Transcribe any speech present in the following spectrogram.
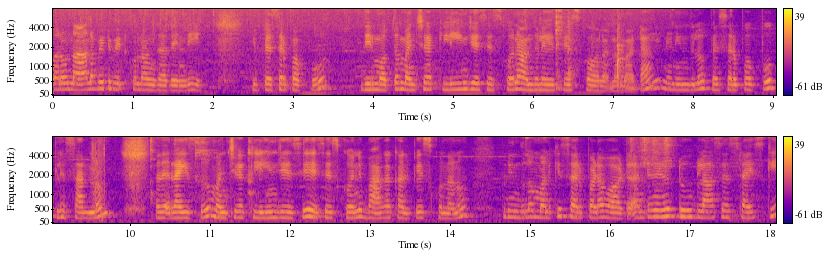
మనం నానబెట్టి పెట్టుకున్నాం కదండి ఈ పెసరపప్పు. దీన్ని మొత్తం మంచిగా క్లీన్ చేసేసుకొని అందులో వేసేసుకోవాలన్నమాట. నేను ఇందులో పెసరపప్పు ప్లస్ అన్నం అదే రైస్ మంచిగా క్లీన్ చేసి వేసేసుకొని బాగా కలిపేసుకున్నాను. ఇప్పుడు ఇందులో మనకి సరిపడా వాటర్ అంటే నేను టూ గ్లాసెస్ రైస్కి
